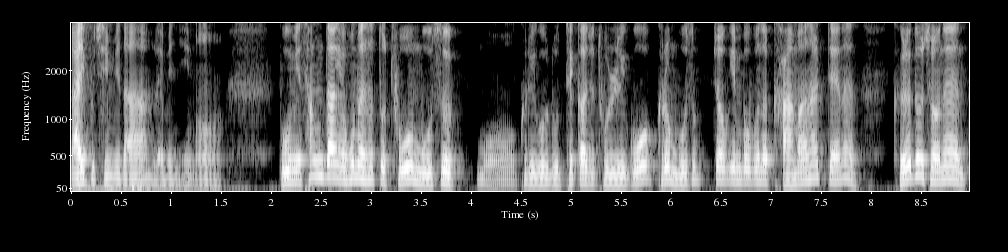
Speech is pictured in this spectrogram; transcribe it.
라이프치입니다 레미님. 어. 보험이 상당히 홈에서 또 좋은 모습 뭐 그리고 롯데까지 돌리고 그런 모습적인 부분을 감안할 때는 그래도 저는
